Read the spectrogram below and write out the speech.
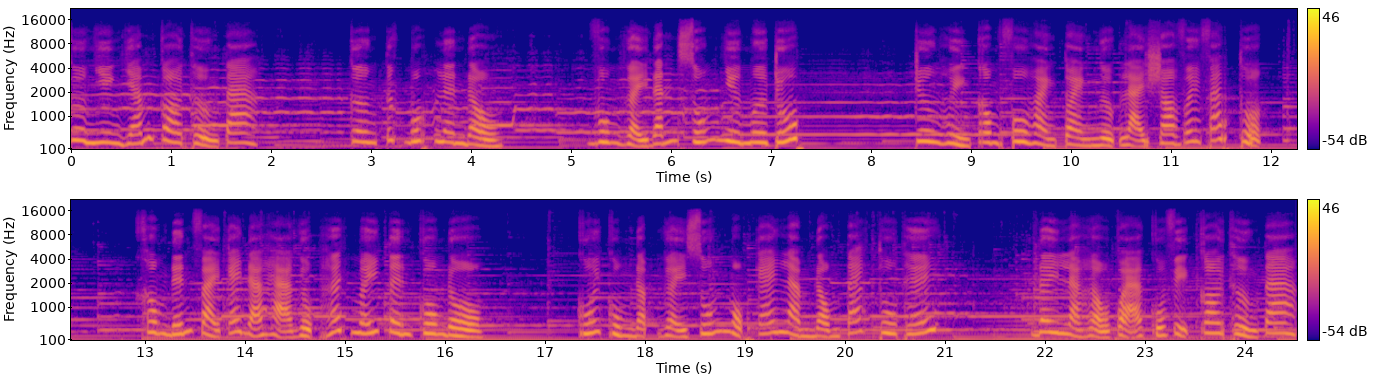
Cư nhiên dám coi thường ta. Cơn tức bút lên đầu. Vung gậy đánh xuống như mưa trút. Trương Huyền công phu hoàn toàn ngược lại so với pháp thuật. Không đến vài cái đã hạ gục hết mấy tên côn đồ. Cuối cùng đập gậy xuống một cái làm động tác thu thế. Đây là hậu quả của việc coi thường ta.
